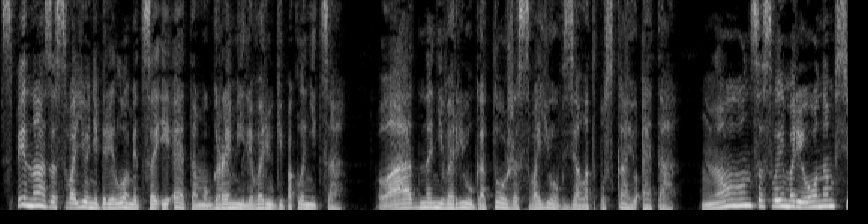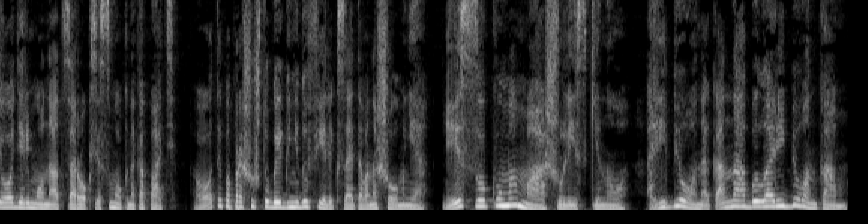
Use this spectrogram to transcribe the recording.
Спина за свое не переломится и этому громиле варюги поклониться. Ладно, не варюга, тоже свое взял, отпускаю это. Но он со своим Орионом все дерьмо на отца Рокси смог накопать. Вот и попрошу, чтобы и гниду Феликса этого нашел мне. И суку мамашу Лискину. Ребенок, она была ребенком,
